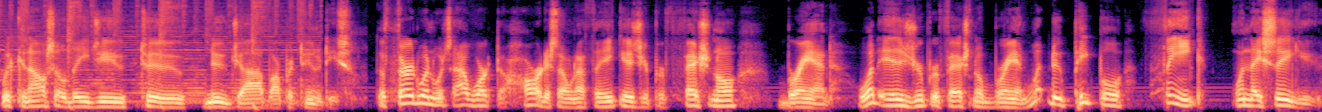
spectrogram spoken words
which can also lead you to new job opportunities. The third one, which I worked the hardest on, I think, is your professional brand. What is your professional brand? What do people think when they see you?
